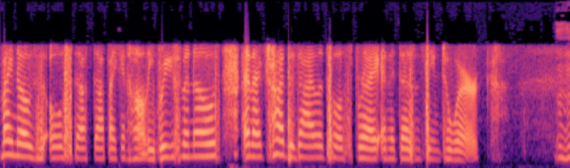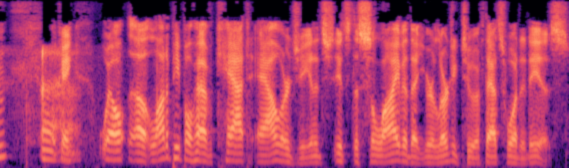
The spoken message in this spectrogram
My nose is all stuffed up. I can hardly breathe my nose, and I've tried the xylitol spray, and it doesn't seem to work. Mm-hmm. Okay. Well, uh, a lot of people have cat allergy, and it's it's the saliva that you're allergic to, if that's what it is.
